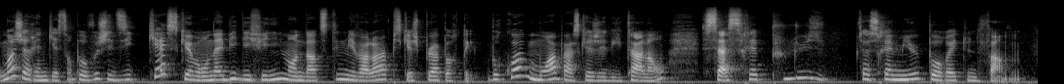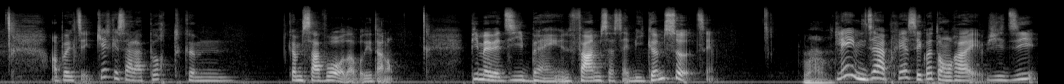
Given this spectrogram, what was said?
Moi, j'aurais une question pour vous. J'ai dit Qu'est-ce que mon habit définit de mon identité, de mes valeurs, puis ce que je peux apporter? Pourquoi moi, parce que j'ai des talents, ça serait plus. Ça serait mieux pour être une femme en politique? Qu'est-ce que ça apporte comme, comme savoir d'avoir des talents Puis il m'avait dit Ben, une femme, ça s'habille comme ça, tu sais. Wow. Là, il me dit après, c'est quoi ton rêve? J'ai dit,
